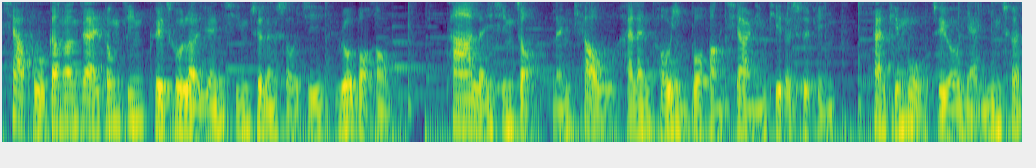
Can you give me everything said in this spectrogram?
夏普刚刚在东京推出了人形智能手机 Robo Home，它能行走、能跳舞，还能投影播放 720P 的视频，但屏幕只有两英寸，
